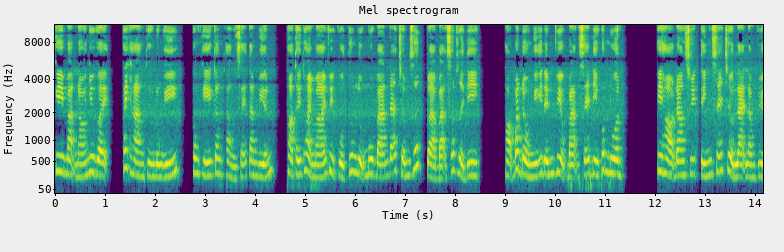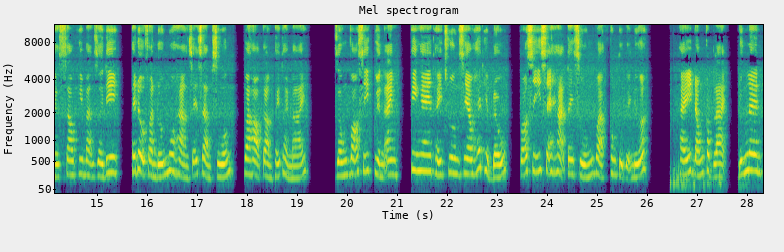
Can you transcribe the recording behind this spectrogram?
Khi bạn nói như vậy, khách hàng thường đồng ý, không khí căng thẳng sẽ tan biến. Họ thấy thoải mái vì cuộc thương lượng mua bán đã chấm dứt và bạn sắp rời đi. Họ bắt đầu nghĩ đến việc bạn sẽ đi khuất luôn. Khi họ đang suy tính sẽ trở lại làm việc sau khi bạn rời đi, thái độ phản đối mua hàng sẽ giảm xuống và họ cảm thấy thoải mái. Giống võ sĩ quyền Anh, khi nghe thấy chuông reo hết hiệp đấu, võ sĩ sẽ hạ tay xuống và không tự vệ nữa. Hãy đóng cặp lại, đứng lên,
